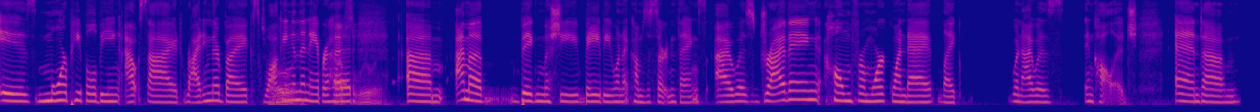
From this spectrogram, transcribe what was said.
is more people being outside, riding their bikes, totally. walking in the neighborhood. Absolutely. Um, I'm a big mushy baby when it comes to certain things. I was driving home from work one day, like when I was in college. And um,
